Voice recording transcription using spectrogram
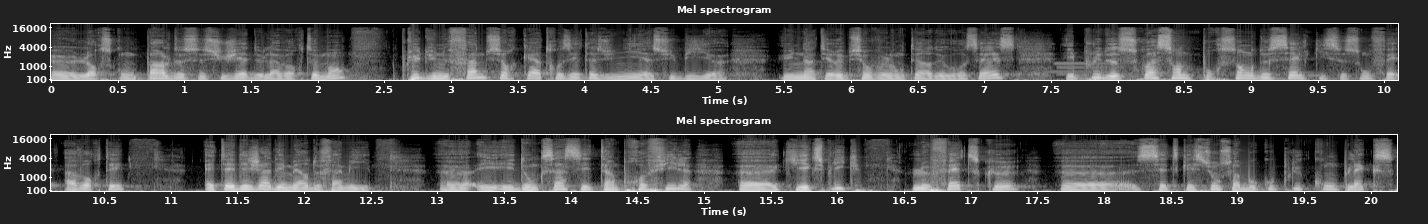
mm. lorsqu'on parle de ce sujet de l'avortement. Plus d'une femme sur quatre aux États-Unis a subi une interruption volontaire de grossesse, et plus de 60% de celles qui se sont fait avorter étaient déjà des mères de famille. Euh, et, donc ça, c'est un profil euh, qui explique le fait que euh, cette question soit beaucoup plus complexe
